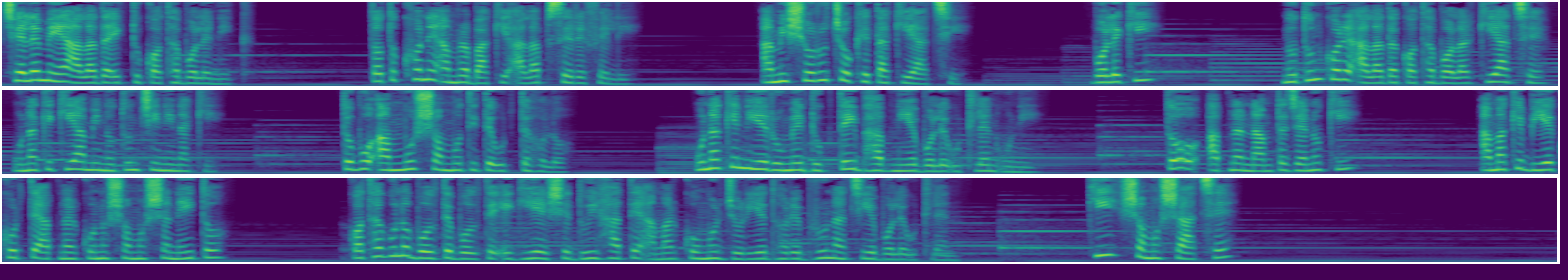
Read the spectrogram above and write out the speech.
ছেলে মেয়ে আলাদা একটু কথা বলে নিক। ততক্ষণে আমরা বাকি আলাপ সেরে ফেলি। আমি সরু চোখে তাকিয়ে আছি। বলে কি? নতুন করে আলাদা কথা বলার কি আছে? উনাকে কি আমি নতুন চিনি নাকি? তবু আম্মুর সম্মতিতে উঠতে হল। উনাকে নিয়ে রুমে ঢুকতেই ভাব নিয়ে বলে উঠলেন উনি। তো আপনার নামটা যেন কি? আমাকে বিয়ে করতে আপনার কোনো সমস্যা নেই তো? কথাগুলো বলতে বলতে এগিয়ে এসে দুই হাতে আমার কোমর জড়িয়ে ধরে ভ্রু নাচিয়ে বলে উঠলেন। কি সমস্যা আছে?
